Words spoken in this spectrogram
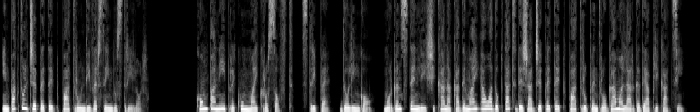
Impactul GPT-4 în diverse industriilor Companii precum Microsoft, Stripe, Dolingo, Morgan Stanley și Khan Academy au adoptat deja GPT-4 pentru o gamă largă de aplicații,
